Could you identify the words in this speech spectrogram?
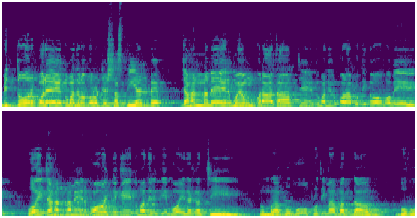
মৃত্যুর পরে তোমাদের উপর যে শাস্তি আসবে, জাহান্নামের ভয়ঙ্কর আজাব যে তোমাদের উপর আপতিত হবে, ওই জাহান্নামের ভয় থেকে তোমাদেরকে ভয় দেখাচ্ছি। তোমরা বহু প্রতিমা বাদ দাও, বহু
